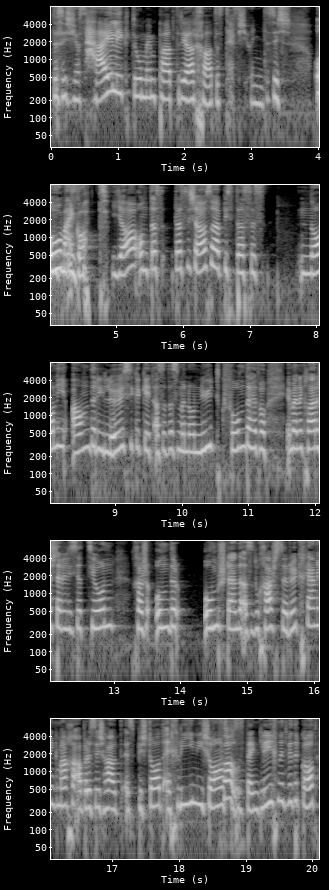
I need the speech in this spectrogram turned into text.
das ist ja das Heiligtum im Patriarchat. Das darfst du ja nicht. Das ist, oh Und mein das- Gott. Ja, und das, das ist auch so etwas, dass es noch nicht andere Lösungen gibt. Also, dass man noch nichts gefunden hat, wo, ich meine, klar, eine Sterilisation kannst du unter Umständen, also du kannst es rückgängig machen, aber es ist halt, es besteht eine kleine Chance, Voll. dass es dann gleich nicht wieder geht.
